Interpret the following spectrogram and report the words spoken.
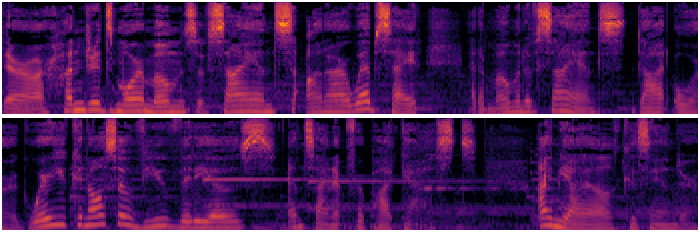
There are hundreds more moments of science on our website at a momentofscience.org, where you can also view videos and sign up for podcasts. I'm Yael Ksander.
